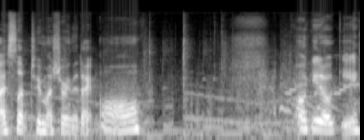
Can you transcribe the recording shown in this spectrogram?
I slept too much during the day. Oh. Okie dokie.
